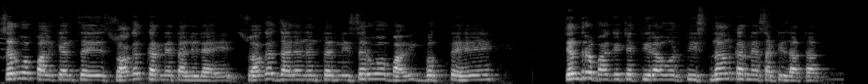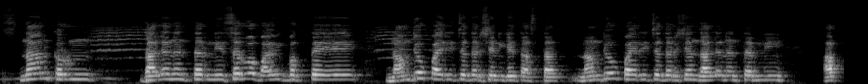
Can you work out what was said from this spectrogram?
सर्व पालख्यांचं हे स्वागत करण्यात आलेलं आहे. स्वागत झाल्यानंतरनी सर्व भाविक भक्त हे चंद्रभागेच्या तीरावरती स्नान करण्यासाठी जातात. स्नान करून झाल्यानंतर सर्व भाविक भक्त हे नामदेव पायरीचं दर्शन घेत असतात. नामदेव पायरीचं दर्शन झाल्यानंतर आप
